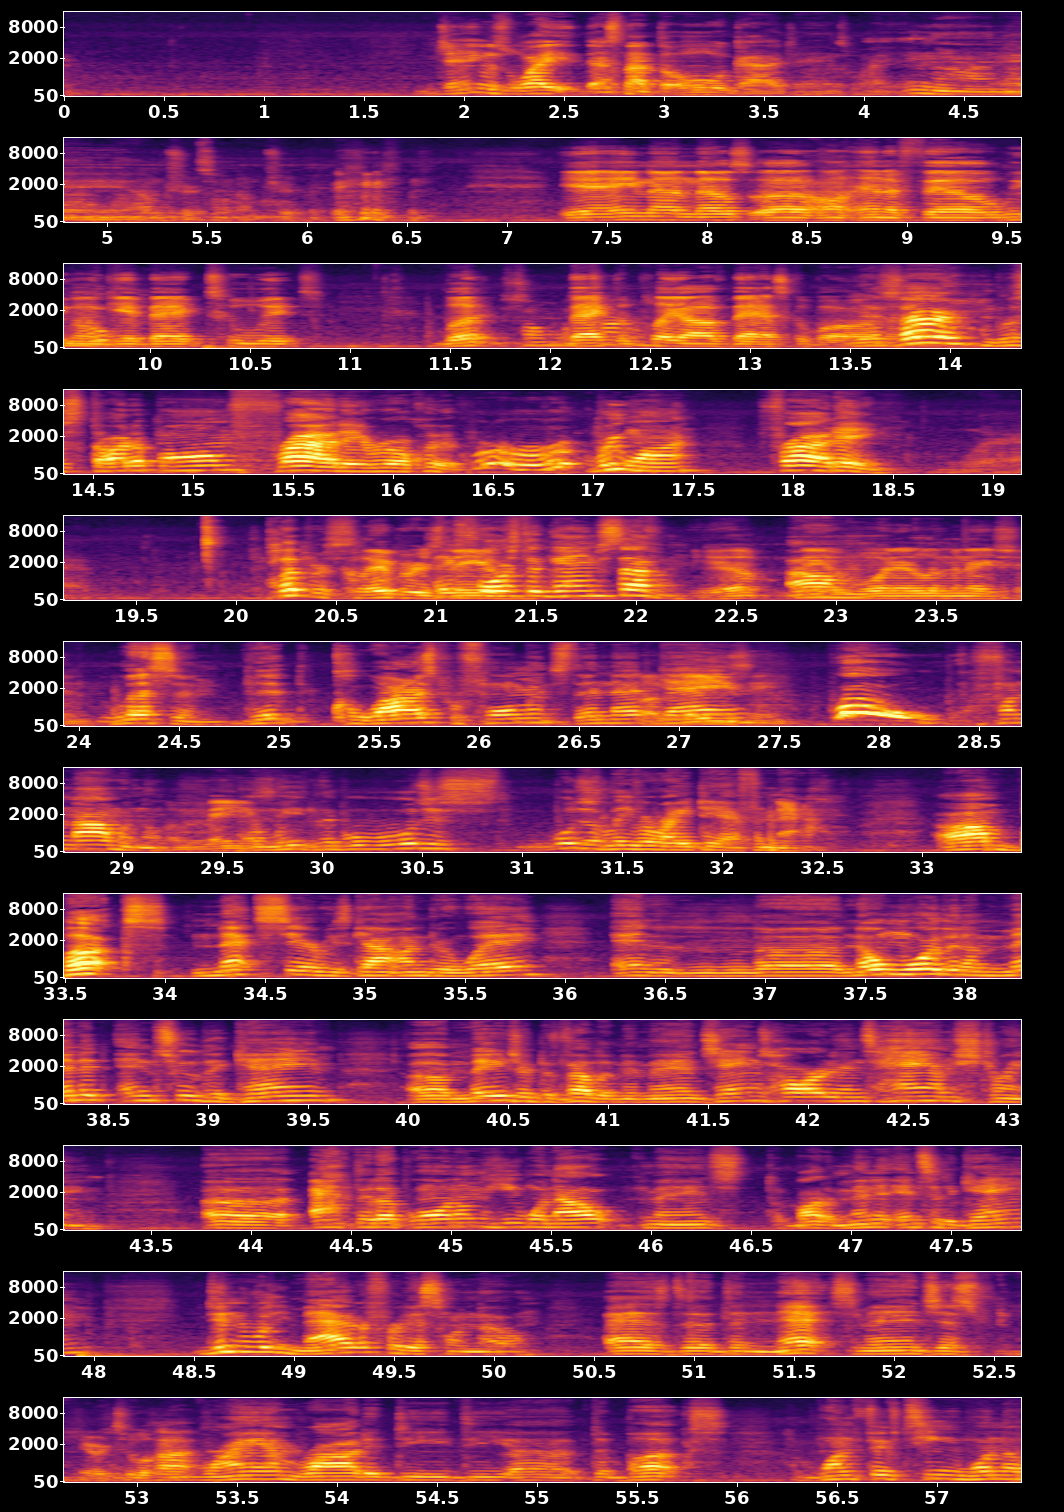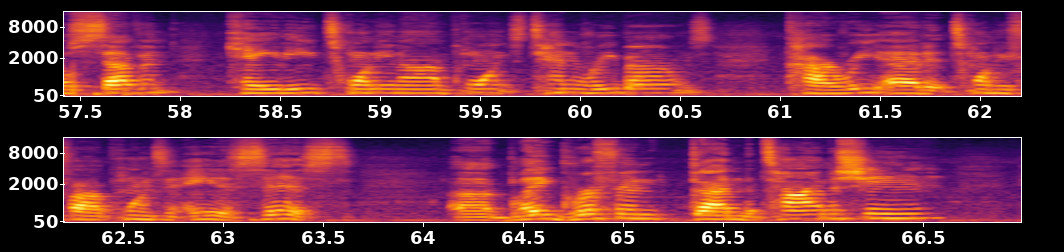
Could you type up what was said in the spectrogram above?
James White. That's not the old guy, James White. No, no, Yeah, no, I'm no. tripping. I'm tripping. yeah, ain't nothing else uh, on NFL. We gonna Nope. get back to it, but back to playoff basketball. Yes, sir. We'll start up on Friday real quick. Rewind. Friday. Clippers. Clippers. They They, forced a game seven. Yep. They Um, avoided elimination. Listen, the Kawhi's performance in that game, Amazing. whoa, phenomenal. Amazing. And we we'll just we'll just leave it right there for now. Um, Bucks Nets series got underway, and uh, no more than a minute into the game, uh, major development, man. James Harden's hamstring uh, acted up on him. He went out, man, about a minute into the game. Didn't really matter for this one though, as the the Nets, man, just they were too hot. ramrodded the the uh, the Bucks. 115, 107. KD 29 points, 10 rebounds. Kyrie added 25 points and 8 assists. Uh, Blake Griffin got in the time machine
